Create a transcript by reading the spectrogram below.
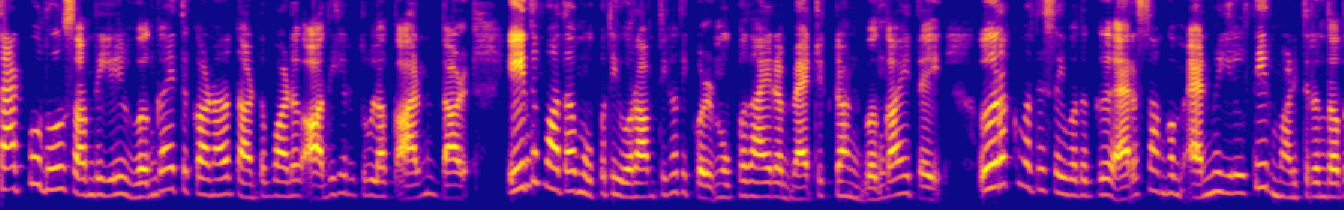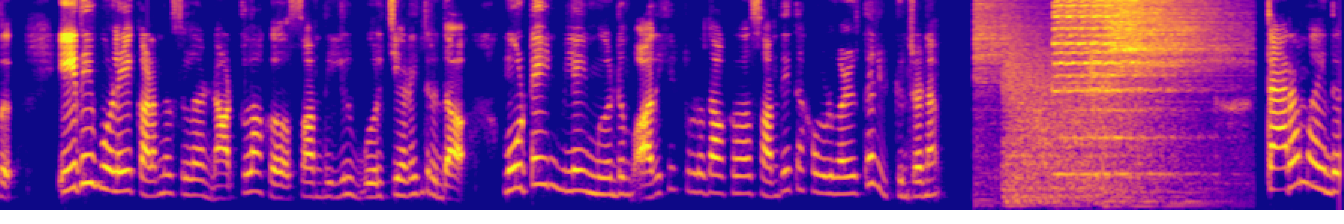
தற்போது சந்தையில் வெங்காயத்துக்கான தட்டுப்பாடு அதிகரித்துள்ள காரணத்தால் இந்த மாதம் முப்பத்தி ஓராம் தேதிக்குள் முப்பதாயிரம் மெட்ரிக் டன் வெங்காயத்தை இறக்குமதி செய்வதற்கு அரசாங்கம் அண்மையில் தீர்மானித்திருந்தது. இதேபோல கடந்த சில நாட்களாக சந்தையில் வீழ்ச்சியடைந்திருந்த மூட்டையின் விலை மீண்டும் அதிகரித்துள்ளதாக சந்தை தகவல்கள் தெரிவிக்கின்றன. தரம் ஐந்து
